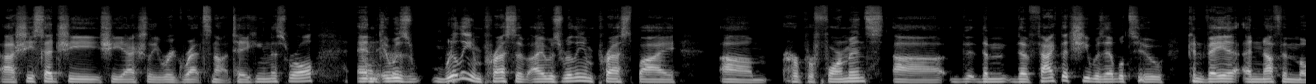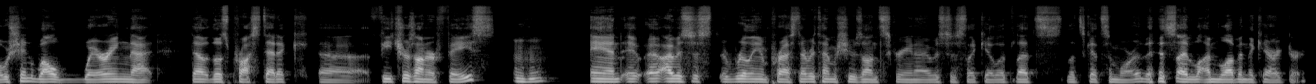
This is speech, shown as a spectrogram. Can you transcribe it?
uh, she said she she actually regrets not taking this role, and it was really impressive. I was really impressed by um her performance uh the, the the fact that she was able to convey enough emotion while wearing that the, those prosthetic uh features on her face Mm-hmm. And it, uh, I was just really impressed. Every time she was on screen, I was just like, "Yeah, let, let's let's get some more of this." I, I'm loving the character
